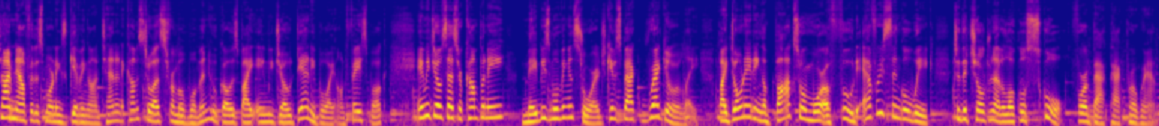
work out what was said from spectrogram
Time now for this morning's Giving on 10, and it comes to us from a woman who goes by Amy Jo Danny Boy on Facebook. Amy Jo says her company, Mabey's Moving and Storage, gives back regularly by donating a box or more of food every single week to the children at a local school for a backpack program.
